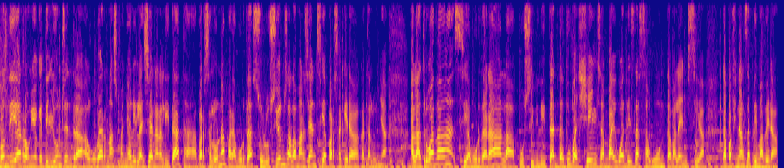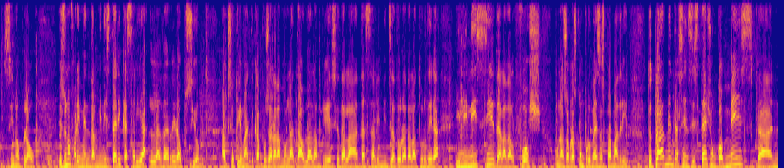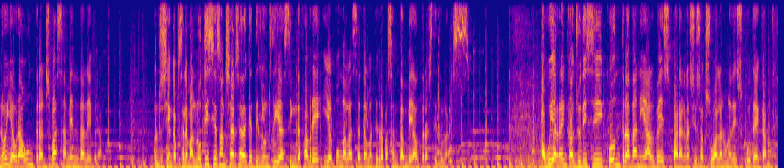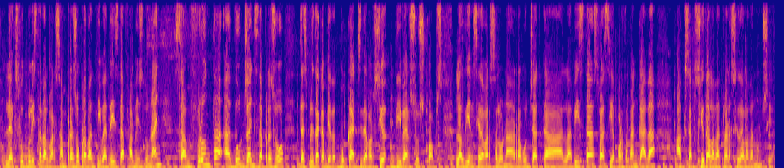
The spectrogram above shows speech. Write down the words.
Bon dia. Reunió aquest dilluns entre el govern espanyol i la Generalitat a Barcelona per abordar solucions a l'emergència per sequera a Catalunya. A la trobada s'hi abordarà la possibilitat de dur vaixells amb aigua des de Sagunt a València cap a finals de primavera, si no plou. És un oferiment del Ministeri que seria la darrera opció. Acció Climàtica posarà damunt la taula l'ampliació de la desalinitzadora de la Tordera i l'inici de la del Foix, unes obres compromeses per Madrid. Tot plegat mentre s'insisteix un cop més que no hi haurà un transbassament de l'Ebre. Doncs així encapçalem el Notícies en xarxa d'aquest dilluns dia 5 de febrer i al punt de les 7 del matí repassem també altres titulars. Avui arrenca el judici contra Dani Alves per agressió sexual en una discoteca. L'exfutbolista del Barça en presó preventiva des de fa més d'un any s'enfronta a 12 anys de presó després de canviar d'advocats i de versió diversos cops. L'Audiència de Barcelona ha rebutjat que la vista es faci a porta tancada a excepció de la declaració de la denúncia.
